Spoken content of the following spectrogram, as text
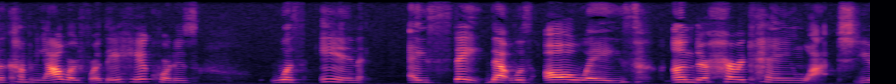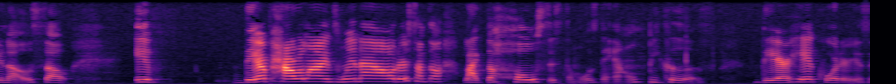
the company I worked for, their headquarters was in a state that was always under hurricane watch, you know. So if their power lines went out or something, like the whole system was down because their headquarters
